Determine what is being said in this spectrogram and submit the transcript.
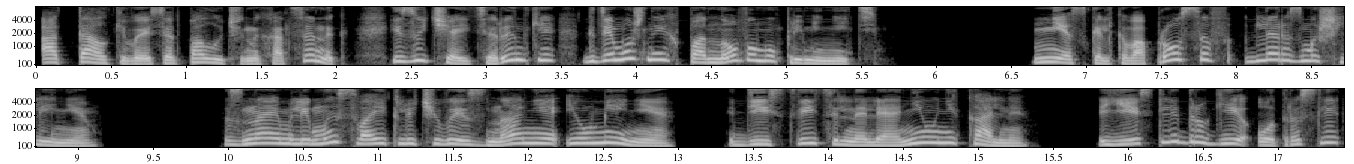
Отталкиваясь от полученных оценок, изучайте рынки, где можно их по-новому применить. Несколько вопросов для размышления. Знаем ли мы свои ключевые знания и умения? Действительно ли они уникальны? Есть ли другие отрасли,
